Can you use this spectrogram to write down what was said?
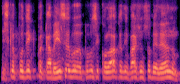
diz que o poder que acaba isso, o povo se coloca debaixo de um soberano,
